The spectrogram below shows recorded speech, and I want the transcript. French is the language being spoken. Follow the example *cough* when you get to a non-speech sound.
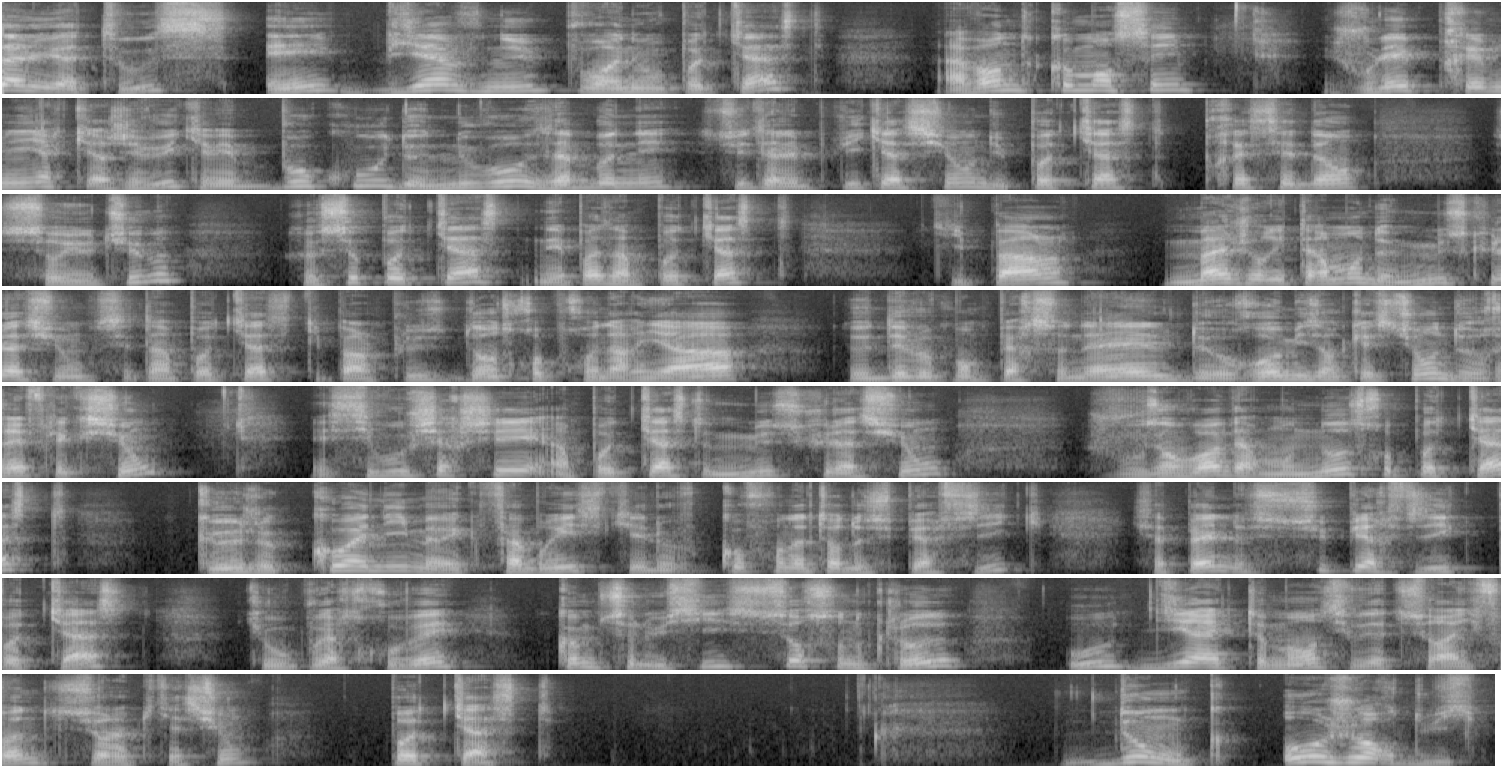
Salut à tous et bienvenue pour un nouveau podcast. Avant de commencer, je voulais prévenir car j'ai vu qu'il y avait beaucoup de nouveaux abonnés suite à la publication du podcast précédent sur YouTube, que ce podcast n'est pas un podcast qui parle majoritairement de musculation. C'est un podcast qui parle plus d'entrepreneuriat, de développement personnel, de remise en question, de réflexion. Et si vous cherchez un podcast musculation, je vous envoie vers mon autre podcast que je co-anime avec Fabrice, qui est le cofondateur de Superphysique, qui s'appelle Superphysique Podcast, que vous pouvez retrouver comme celui-ci sur SoundCloud ou directement, si vous êtes sur iPhone, sur l'application Podcast. Donc, aujourd'hui,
